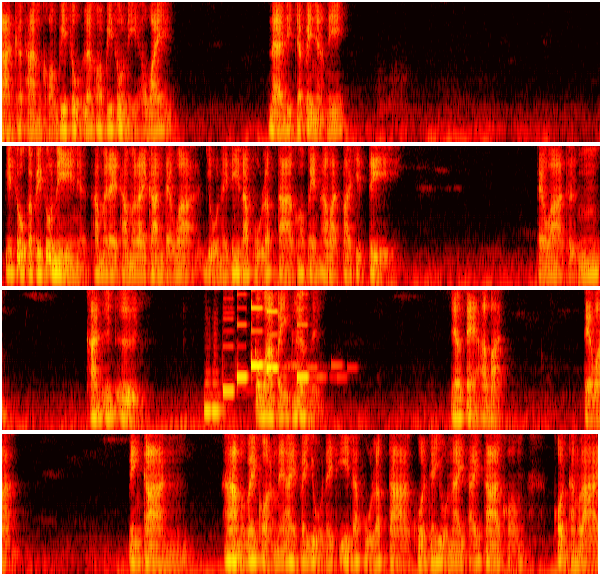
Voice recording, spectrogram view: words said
การกระทำของพิสุและก็พิสุนีเอาไว้ในอดีตจะเป็นอย่างนี้พิสุกับพิสุนีเนี่ยถ้าไม่ได้ทำอะไรกัน แต่ว่าอยู่ในที่รับหูรับตาก็เป็นอาบัติปาจิตตีแต่ว่าถึง ขั้นอื่นๆ ก็ว่าไปอีกเรื่องหนึ่ง แล้วแต่อาบัตแต่ว่า เป็นการห้ามเอาไว้ก่อนไม่ให้ไปอยู่ในที่รับหูรับตาควรจะอยู่ในสายตาของคนทั้งหลาย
